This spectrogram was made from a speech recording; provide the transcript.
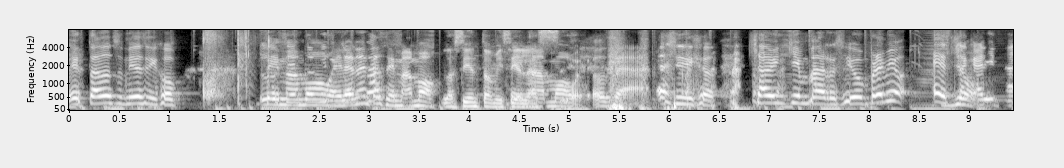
Estados Unidos dijo... "Lo Se siento, mamó, güey. La compas". neta se mamó. Lo siento, mis Se cielas. mamó, güey. O sea, Así dijo, ¿saben quién va a recibir un premio? Esta Yo. carita.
